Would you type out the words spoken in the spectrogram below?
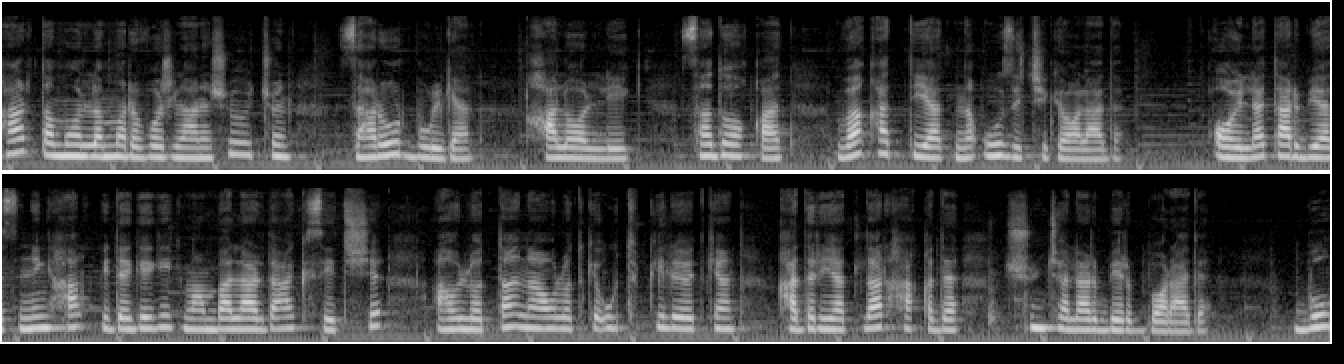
har tomonlama rivojlanishi uchun zarur bo'lgan halollik sadoqat va qat'iyatni o'z ichiga oladi. Oila tarbiyasining xalq pedagogik manbalarida aks etishi avloddan avlodga o'tib kelayotgan qadriyatlar haqida tushunchalar berib boradi. Bu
